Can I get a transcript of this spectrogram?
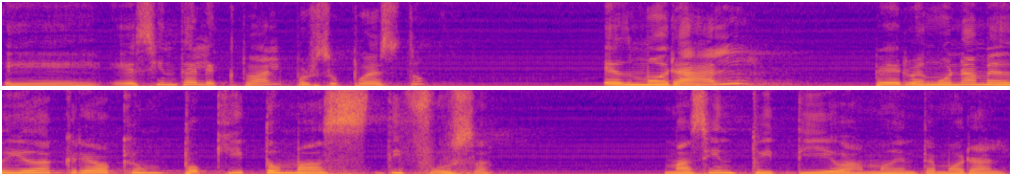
Eh, es intelectual, por supuesto, es moral, pero en una medida creo que un poquito más difusa, más intuitiva, mente moral.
